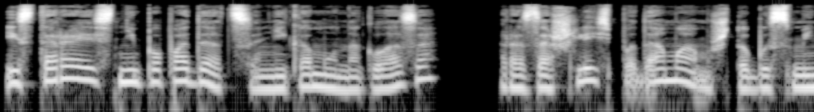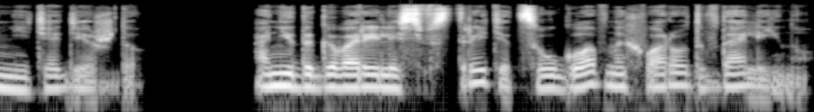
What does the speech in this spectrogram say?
и, стараясь не попадаться никому на глаза, разошлись по домам, чтобы сменить одежду. Они договорились встретиться у главных ворот в долину.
